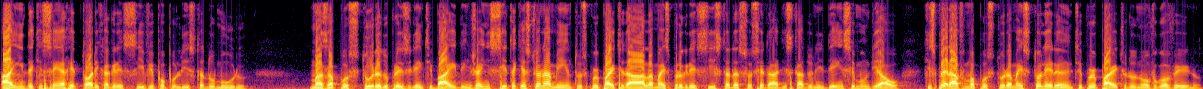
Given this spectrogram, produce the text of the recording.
ainda que sem a retórica agressiva e populista do muro. Mas a postura do presidente Biden já incita questionamentos por parte da ala mais progressista da sociedade estadunidense e mundial, que esperava uma postura mais tolerante por parte do novo governo.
